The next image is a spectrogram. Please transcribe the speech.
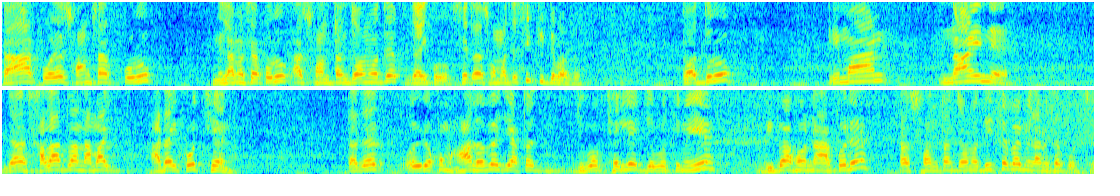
তারপরে সংসার করুক, মেলামেশা করুক আর সন্তান জন্ম দেখ যাই করুক, সেটা সমাজে শিক্ষিত পাবে। তদ্রূপ ইমান নাইনে যারা সালাদ বা নামাজ আদায় করছেন, তাদের ওই রকম হাল হবে যে একটা যুবক ছেলে, যুবতী মেয়ে বিবাহ না করে তার সন্তান জন্ম দিচ্ছে বা মেলামেশা করছে।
